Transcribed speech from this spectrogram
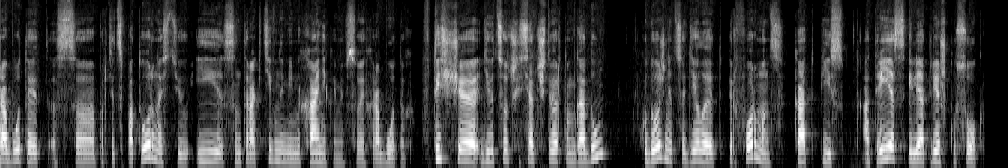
работает с партиципаторностью и с интерактивными механиками в своих работах. В 1964 году художница делает перформанс «Cut Piece» – отрез или отрежь кусок.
